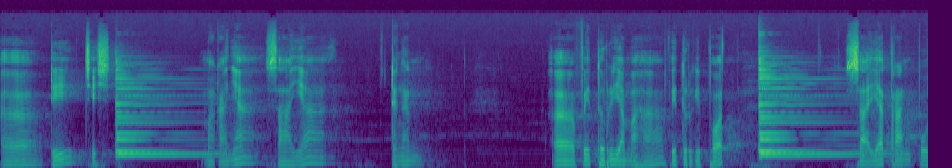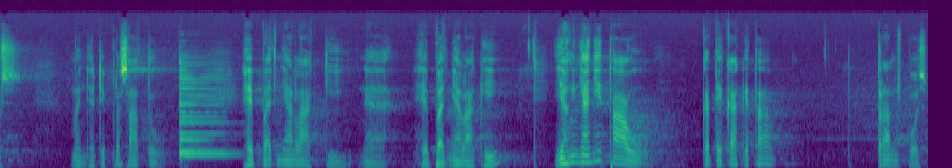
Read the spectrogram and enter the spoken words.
uh, di cis makanya saya dengan uh, fitur Yamaha fitur keyboard saya transpose menjadi plus satu hebatnya lagi, nah hebatnya lagi, yang nyanyi tahu ketika kita transpose.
